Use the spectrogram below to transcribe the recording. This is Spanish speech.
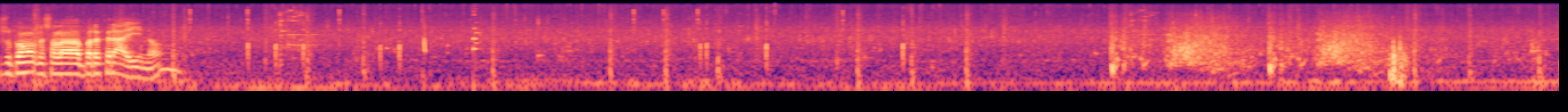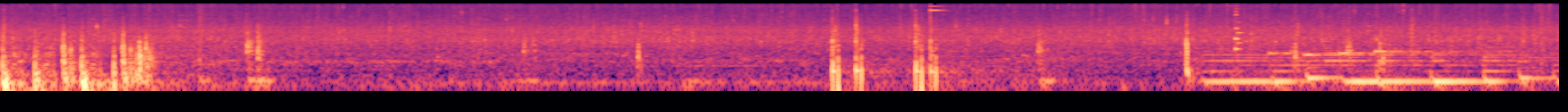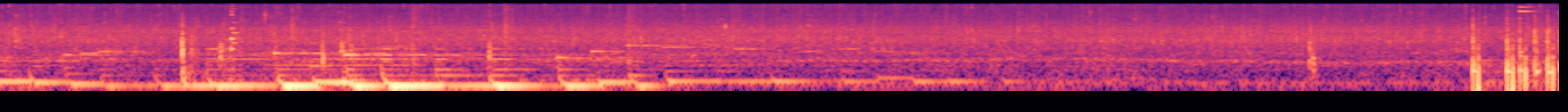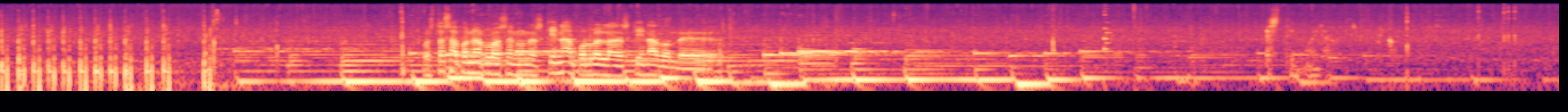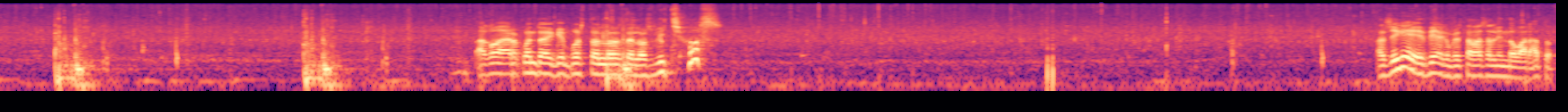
Supongo que solo aparecerá ahí, ¿no? Puestos a ponerlos en una esquina, ponlo en la esquina donde... Este muera. Hago dar cuenta de que he puesto los de los bichos. Así que decía que me estaba saliendo barato.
